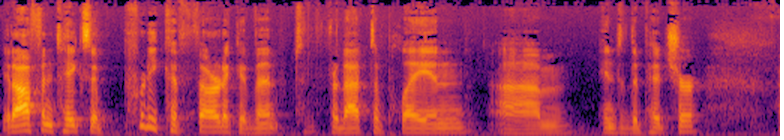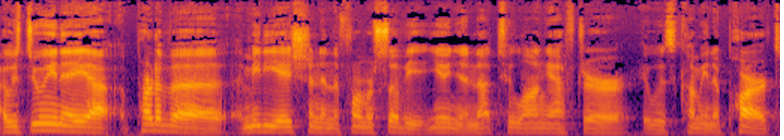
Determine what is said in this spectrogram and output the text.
It often takes a pretty cathartic event to, for that to play in um, into the picture. I was doing a, uh, part of a, a, mediation in the former Soviet Union not too long after it was coming apart,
